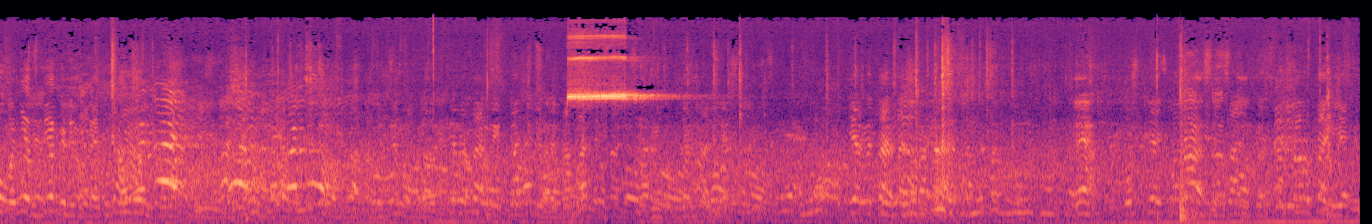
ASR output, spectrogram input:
Футбола нет, бегали, блядь. Первый тайм их. Первый тайм. Э, может, я их понравился, на второй тайм я без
